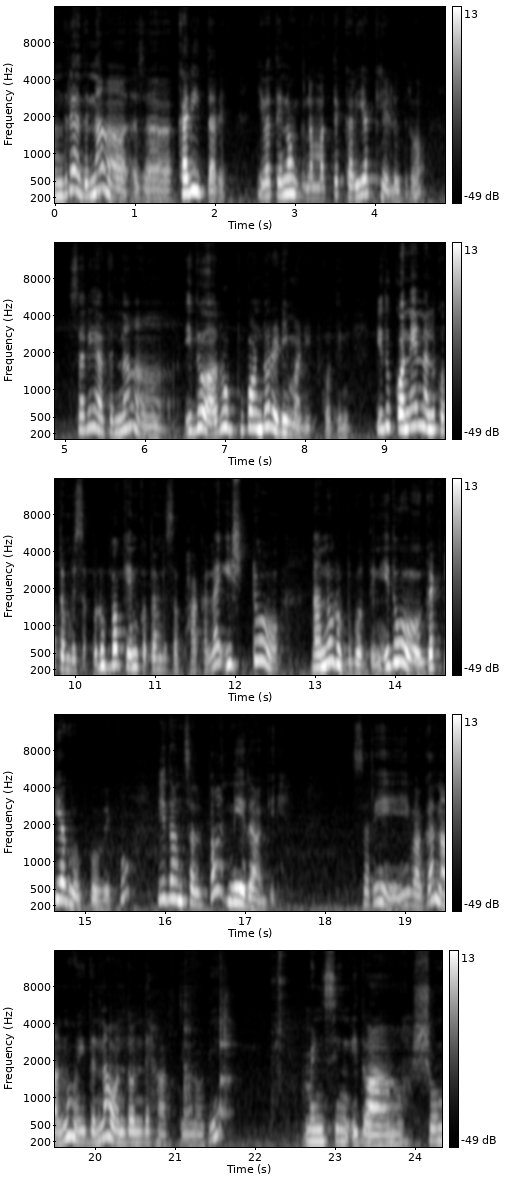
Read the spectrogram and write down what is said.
ಅಂದರೆ ಅದನ್ನು ಕರೀತಾರೆ. ಇವತ್ತೇನೋ ನಮ್ಮ ಅತ್ತೆ ಕರಿಯೋಕ್ಕೆ ಹೇಳಿದ್ರು. ಸರಿ, ಅದನ್ನು ಇದು ರುಬ್ಬಿಕೊಂಡು ರೆಡಿ ಮಾಡಿ ಇಟ್ಕೋತೀನಿ ಇದು ಕೊನೆಯಲ್ಲಿ ಕೊತ್ತಂಬರಿ ಸೊಪ್ಪು. ರುಬ್ಬೋಕ್ಕೇನು ಕೊತ್ತಂಬರಿ ಸೊಪ್ಪು ಹಾಕಲ್ಲ, ಇಷ್ಟು ನಾನು ರುಬ್ಕೋತೀನಿ. ಇದು ಗಟ್ಟಿಯಾಗಿ ರುಬ್ಕೋಬೇಕು. ಇದೊಂದು ಸ್ವಲ್ಪ ನೀರಾಗಿ. ಸರಿ, ಇವಾಗ ನಾನು ಇದನ್ನು ಒಂದೊಂದೇ ಹಾಕ್ತೀನಿ ನೋಡಿ. ಮೆಣಸಿನ, ಇದು ಶುಂ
